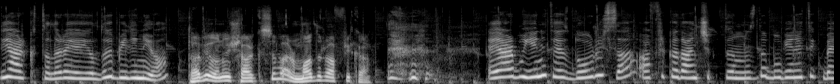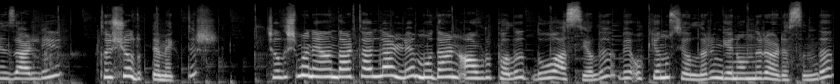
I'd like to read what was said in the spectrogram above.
diğer kıtalara yayıldığı biliniyor. Tabii onun şarkısı var. Mother Africa. Eğer bu yeni tez doğruysa Afrika'dan çıktığımızda bu genetik benzerliği taşıyorduk demektir. Çalışma Neandertallerle modern Avrupalı, Doğu Asyalı ve Okyanusyalıların genomları arasında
